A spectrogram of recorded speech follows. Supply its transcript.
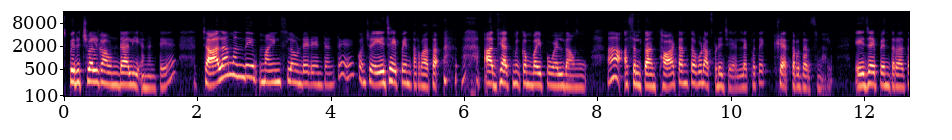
స్పిరిచువల్గా ఉండాలి అని అంటే చాలామంది మైండ్స్లో ఉండేది ఏంటంటే కొంచెం ఏజ్ అయిపోయిన తర్వాత ఆధ్యాత్మికం వైపు వెళ్దాము. అసలు తన థాట్ అంతా కూడా అప్పుడే చేయాలి. లేకపోతే క్షేత్ర దర్శనాలు. ఏజ్ అయిపోయిన తర్వాత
